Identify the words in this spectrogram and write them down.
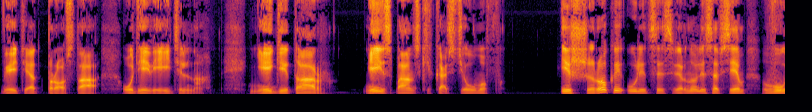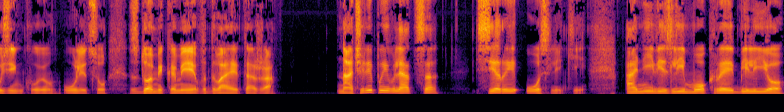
Ведь это просто удивительно. Ни гитар, ни испанских костюмов. Из широкой улицы свернули совсем в узенькую улицу с домиками в два этажа. Начали появляться серые ослики. Они везли мокрое белье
